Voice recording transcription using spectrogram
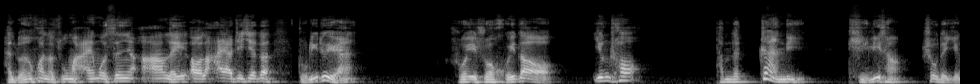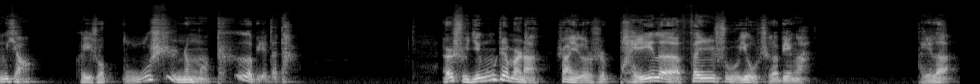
还轮换了祖马、埃莫森、阿雷、奥拉呀这些个主力队员，所以说回到英超，他们的战力、体力上受的影响，可以说不是那么特别的大。而水晶宫这边呢，上一轮是赔了分数又折兵啊，赔了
